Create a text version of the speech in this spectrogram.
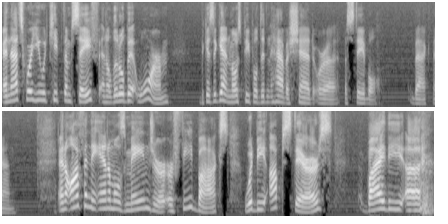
And that's where you would keep them safe and a little bit warm, because again, most people didn't have a shed or a, a stable back then. And often the animal's manger or feed box would be upstairs by the, uh,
